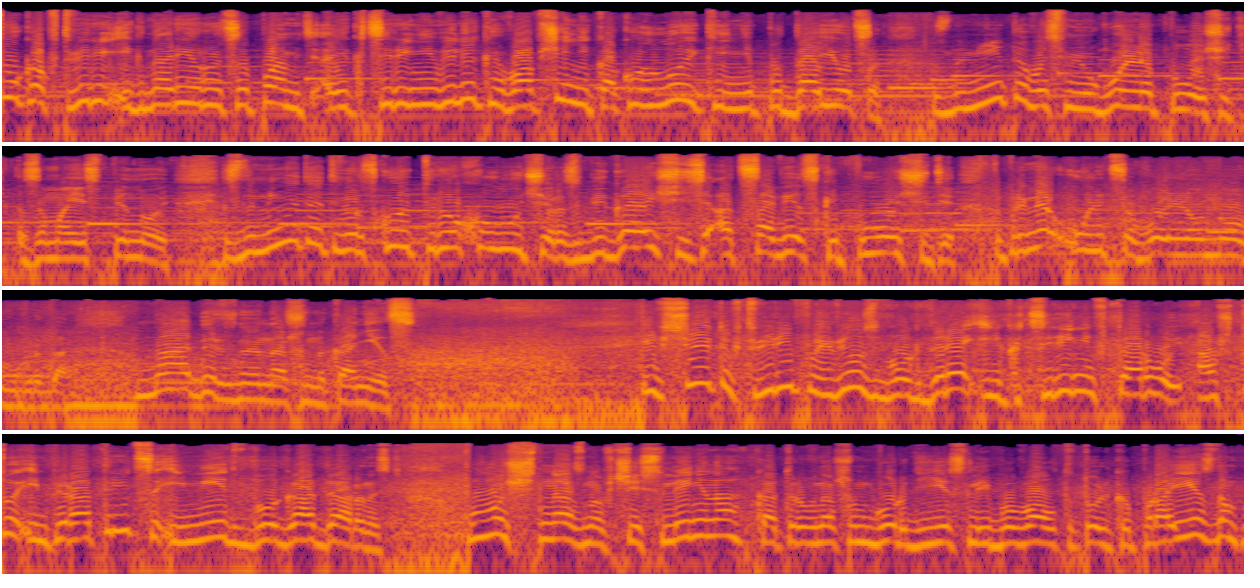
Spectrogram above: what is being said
То, как в Твери игнорируется память о Екатерине Великой, вообще никакой логике не поддается. Знаменитая восьмиугольная площадь за моей спиной. Знаменитое Тверское трехлучие, разбегающееся от Советской площади. Например, улица Вольного Новгорода. Набережная наша, наконец. И все это в Твери появилось благодаря Екатерине II. А что императрица имеет в благодарность? Площадь названа в честь Ленина, который в нашем городе, если и бывал, то только проездом.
